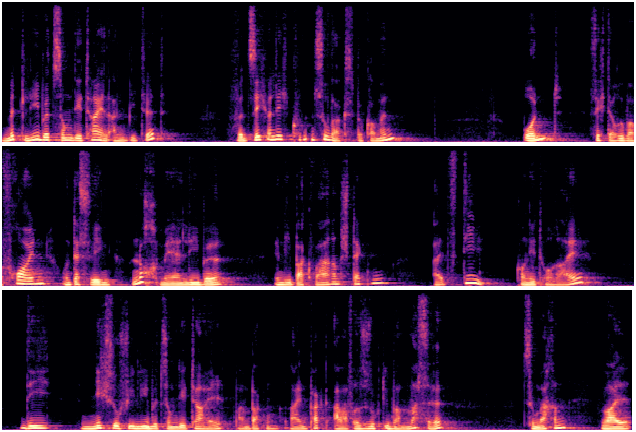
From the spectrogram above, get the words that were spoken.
mit Liebe zum Detail anbietet, wird sicherlich Kundenzuwachs bekommen und sich darüber freuen und deswegen noch mehr Liebe in die Backwaren stecken als die Konditorei, die nicht so viel Liebe zum Detail beim Backen reinpackt, aber versucht über Masse zu machen, weil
